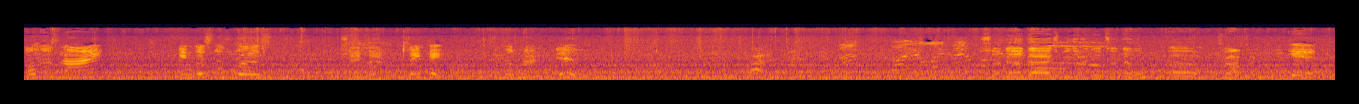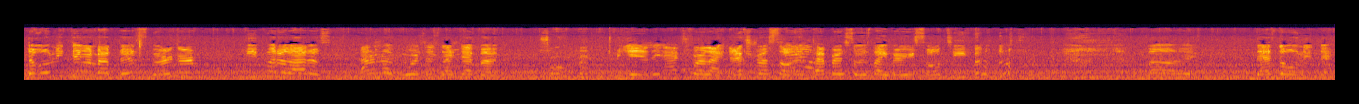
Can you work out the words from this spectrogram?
almost nine, and this was was Same thing. same thing, almost nine. Ew. Wow. So now, guys, we're gonna go to another uh, drop. Yeah. The only thing about this burger, he put a lot of. I don't know if yours is like that, but Salt and pepper. yeah, they asked for like extra salt and pepper, so it's like very salty. but that's the only thing.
